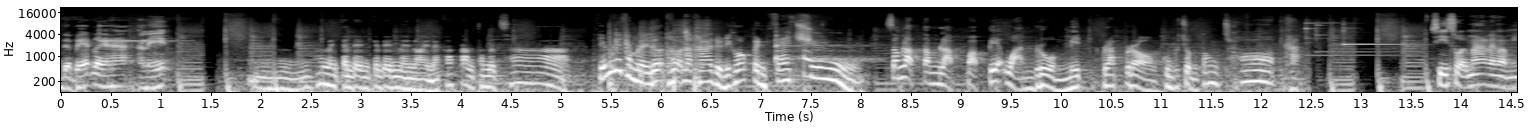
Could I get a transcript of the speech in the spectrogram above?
เดอะเบสเลยฮะ อันนี้อืม ให้มันกระเด็นกระเด็นหน่อยๆนะครับตามธรรมชาติเดี๋ยวไม่ได้ทำอะไรเลอะเทอะนะคะ เดี๋ยวนี้เขาเป็นแฟชั่นสำหรับตำรับปะเปี๊ยะหวานรวมมิตร รับรองคุณผู้ชมต้องชอบค่ะ สีสวยมากเลยมามี้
